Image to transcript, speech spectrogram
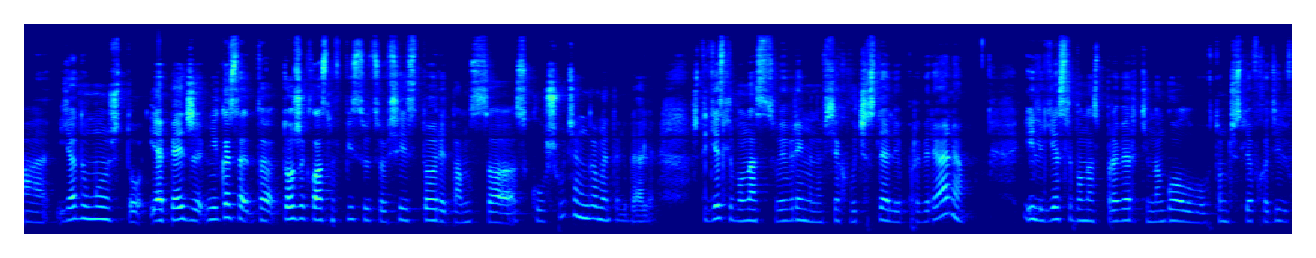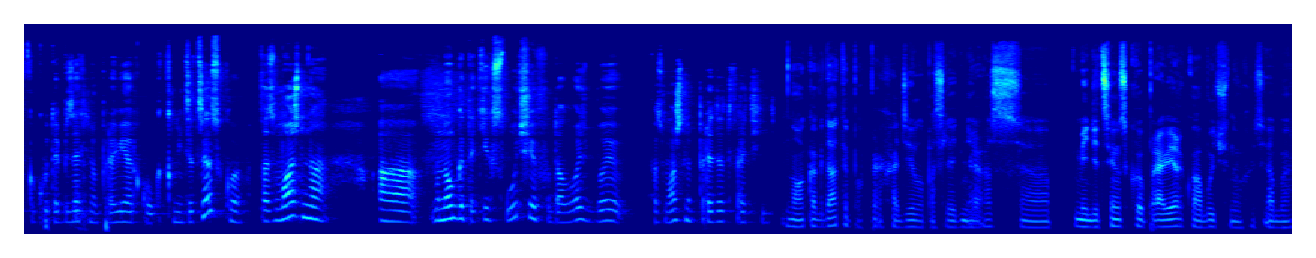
А я думаю, что... И опять же, мне кажется, это тоже классно вписывается во все истории там с скулшутингом и так далее, что если бы у нас своевременно всех вычисляли и проверяли, или если бы у нас проверки на голову, в том числе входили в какую-то обязательную проверку, как медицинскую, возможно, а, много таких случаев удалось бы, возможно, предотвратить. Ну а когда ты проходила последний раз э, медицинскую проверку обычную хотя бы?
